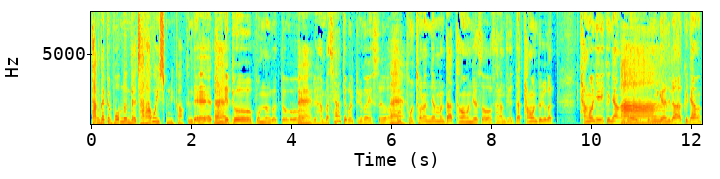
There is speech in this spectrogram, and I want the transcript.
당대표 뽑는데 잘하고 있습니까? 근데 당대표 네. 뽑는 것도 네. 한번 생각해 볼 필요가 있어요. 네. 뭐 돈 천원 내면 다 당원 돼서 사람들이 다 당원들 과 당원이 그냥 뭐 아. 뽑는 게 아니라 그냥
